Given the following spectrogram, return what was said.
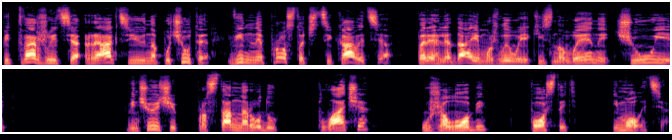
підтверджується реакцією на почуте. Він не просто цікавиться, переглядає, можливо, якісь новини, чує. Він, чуючи про стан народу, плаче у жалобі, постить і молиться.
